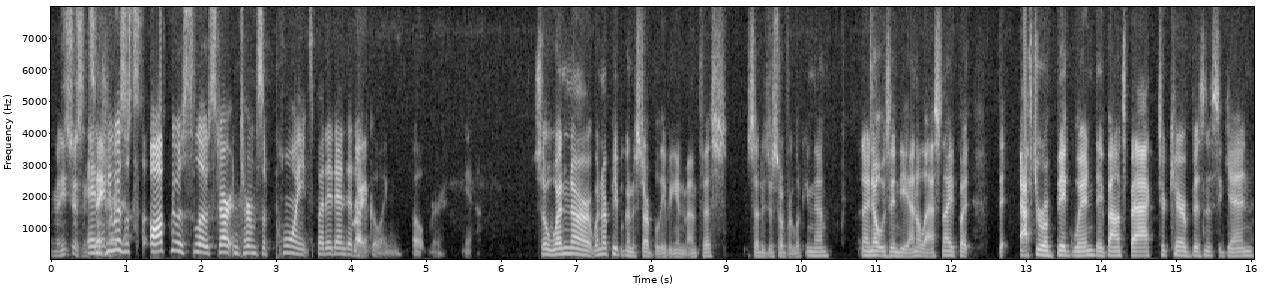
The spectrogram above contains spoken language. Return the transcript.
I mean, he's just insane. And he right was now. off to a slow start in terms of points, but it ended Right. up going over. Yeah. So when are when are people going to start believing in Memphis instead of just overlooking them? And I know it was Indiana last night, but the, after a big win, they bounced back, took care of business again.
